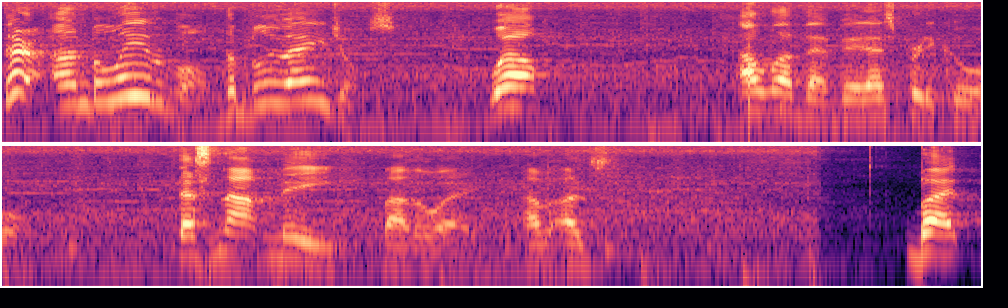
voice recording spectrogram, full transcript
They're unbelievable, the Blue Angels. Well, I love that video. That's pretty cool. That's not me, by the way. I, I but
